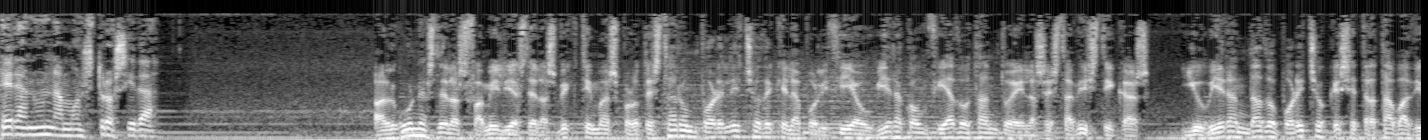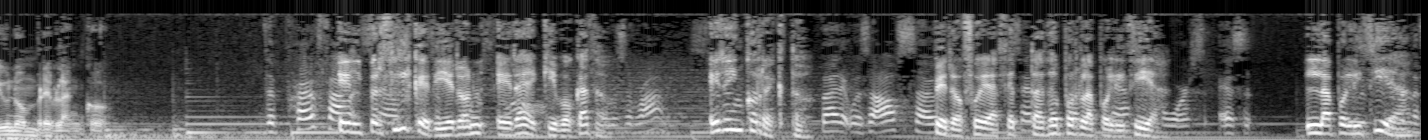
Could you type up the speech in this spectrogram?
eran una monstruosidad. Algunas de las familias de las víctimas protestaron por el hecho de que la policía hubiera confiado tanto en las estadísticas y hubieran dado por hecho que se trataba de un hombre blanco. El perfil que dieron era equivocado. Era incorrecto. Pero fue aceptado por la policía. La policía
